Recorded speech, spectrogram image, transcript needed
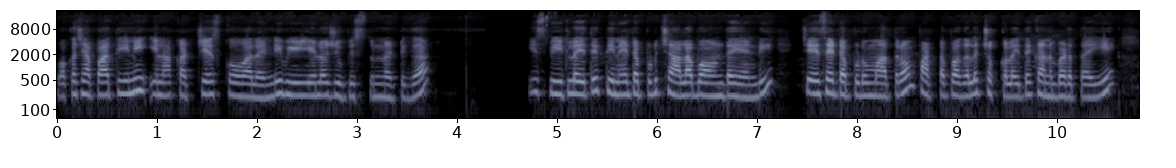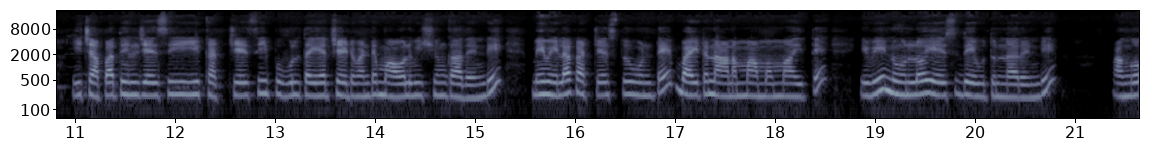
ఒక చపాతీని ఇలా కట్ చేసుకోవాలండి. వీడియోలో చూపిస్తున్నట్టుగా. ఈ స్వీట్లు అయితే తినేటప్పుడు చాలా బాగుంటాయండి. చేసేటప్పుడు మాత్రం పట్టపగల చుక్కలు అయితే కనబడతాయి. ఈ చపాతీలు చేసి కట్ చేసి పువ్వులు తయారు చేయడం అంటే మామూలు విషయం కాదండి. మేము ఇలా కట్ చేస్తూ ఉంటే బయట నానమ్మ అమ్మమ్మ అయితే ఇవి నూనెలో వేసి దేవుతున్నారండి. అంగో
